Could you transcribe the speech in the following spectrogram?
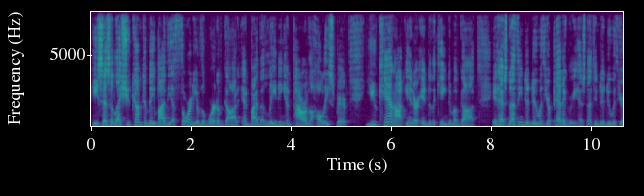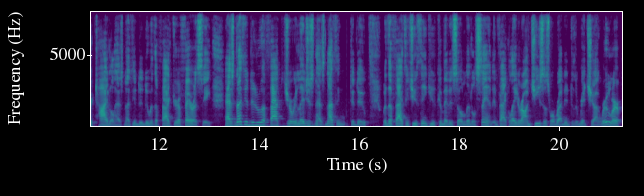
He says, Unless you come to me by the authority of the Word of God and by the leading and power of the Holy Spirit, you cannot enter into the kingdom of God. It has nothing to do with your pedigree, has nothing to do with your title, has nothing to do with the fact you're a Pharisee, has nothing to do with the fact that you're religious, and has nothing to do with the fact that you think you've committed so little sin. In fact, later on, Jesus will run into the rich young ruler,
